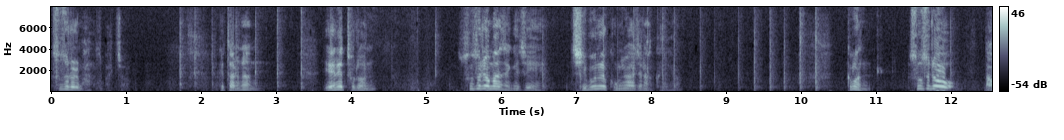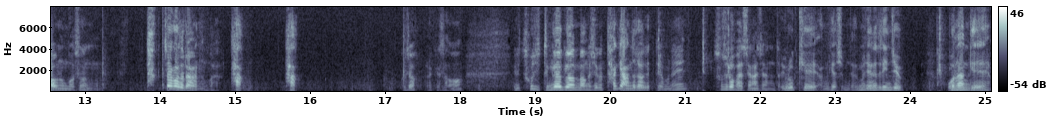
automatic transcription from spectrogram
수수료를 받죠. 그렇다면은 얘네 둘은 수수료만 생기지 지분을 공유하지는 않거든요. 그러면 수수료 나오는 것은 탁자가 들어가는 거야. 탁, 탁. 그죠? 이렇게 해서 토지 등가 교환 방식은 탁이 안 들어가기 때문에 수수료 발생하지 않는다. 이렇게 암기하시면 돼요. 그러면 얘네들이 이제 원한 게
